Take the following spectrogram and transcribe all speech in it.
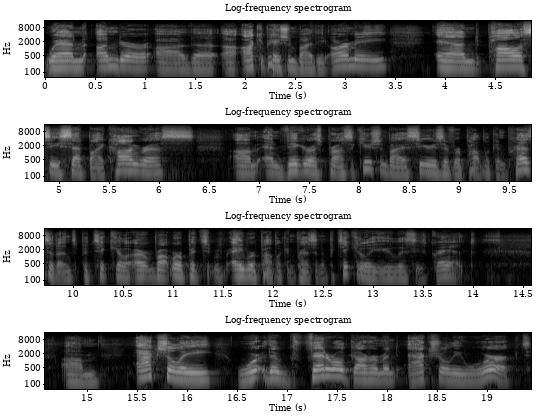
when under uh, the uh, occupation by the army and policy set by Congress. Um, and vigorous prosecution by a series of Republican presidents, particular or, or a Republican president, particularly Ulysses Grant, um, actually the federal government actually worked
